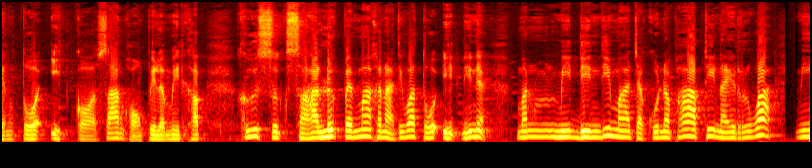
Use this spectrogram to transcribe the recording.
ยังตัวอิฐก่อสร้างของพีระมิดครับ คือศึกษาลึกไปมากขนาดที่ว่าตัวอิฐนี้เนี่ยมันมีดินที่มาจากคุณภาพที่ไหนหรือว่ามี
